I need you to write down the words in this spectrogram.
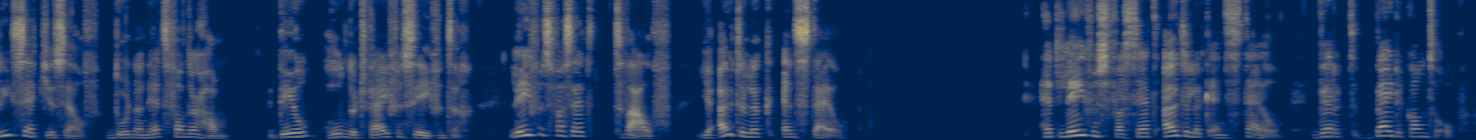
Reset jezelf door Nanette van der Ham. Deel 175. Levensfacet 12. Je uiterlijk en stijl. Het levensfacet uiterlijk en stijl werkt beide kanten op.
